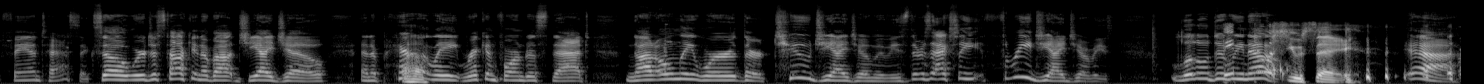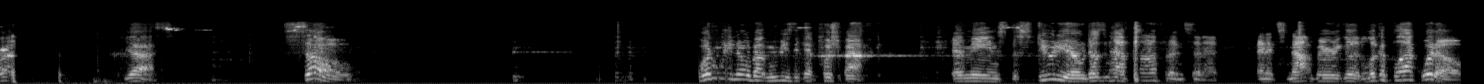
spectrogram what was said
fantastic. So we're just talking about GI Joe, and apparently uh-huh. Rick informed us that not only were there two GI Joe movies, there's actually three GI Joe movies. Little did we know. You say? Yeah. Yes. So, what do we know about movies that get pushed back? It means the studio doesn't have confidence in it, and it's not very good. Look at Black Widow.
